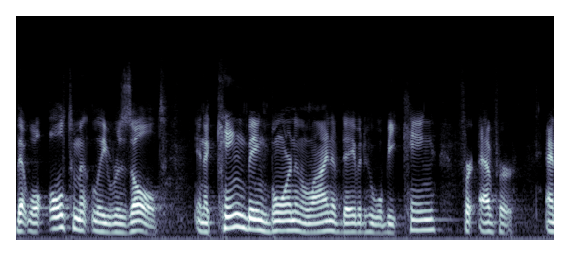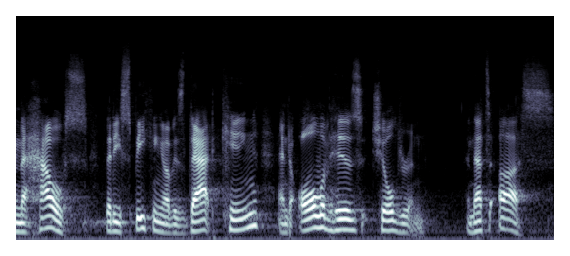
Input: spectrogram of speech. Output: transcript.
that will ultimately result in a king being born in the line of David who will be king forever. And the house that he's speaking of is that king and all of his children. And that's us.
